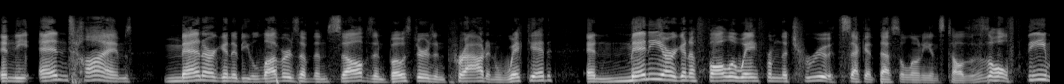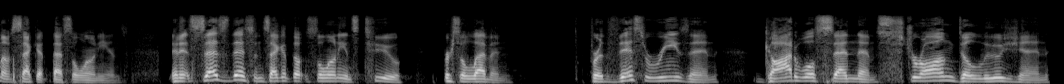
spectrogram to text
in the end times, men are going to be lovers of themselves and boasters and proud and wicked, and many are going to fall away from the truth, Second Thessalonians tells us. This is the whole theme of Second Thessalonians. And it says this in Second Thessalonians 2, verse 11. For this reason, God will send them strong delusion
